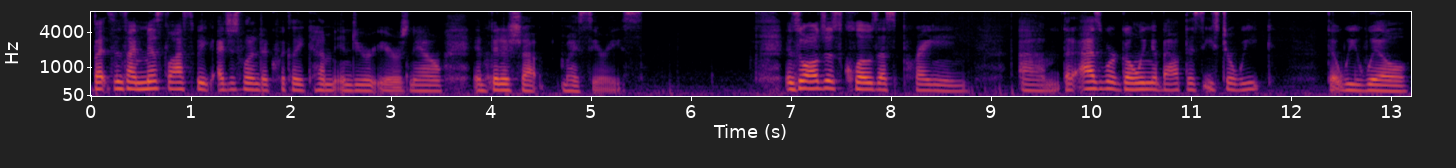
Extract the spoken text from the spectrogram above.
But since I missed last week, I just wanted to quickly come into your ears now and finish up my series. And so I'll just close us praying um, that as we're going about this Easter week, that we will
